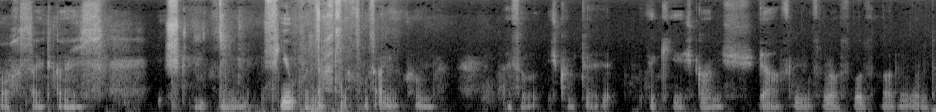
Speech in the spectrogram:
Hochzeit, Guys. Ich bin 4 Uhr nachts nach Hause angekommen. Also ich konnte wirklich gar nicht schlafen, muss man auch so sagen. Und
